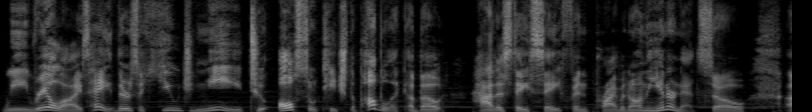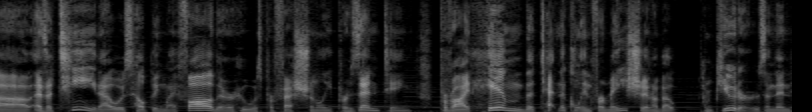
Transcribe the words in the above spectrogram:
we realized hey there's a huge need to also teach the public about how to stay safe and private on the internet. So, uh, as a teen, I was helping my father, who was professionally presenting, provide him the technical information about computers and then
